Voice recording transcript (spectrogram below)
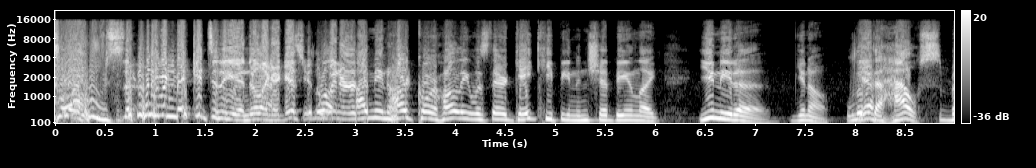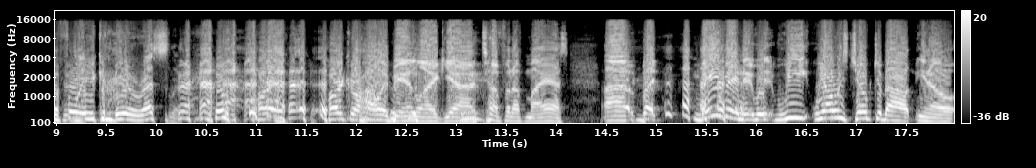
droves. They don't even make it to the end. They're like, I guess you're the winner. I mean, Hardcore Holly was there gatekeeping and shit, being like, you need to, you know, lift Yeah. the house before you can be a wrestler. Hardcore Holly being like, "Yeah, tough enough my ass." Uh, but Maven, was, we we always joked about you know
